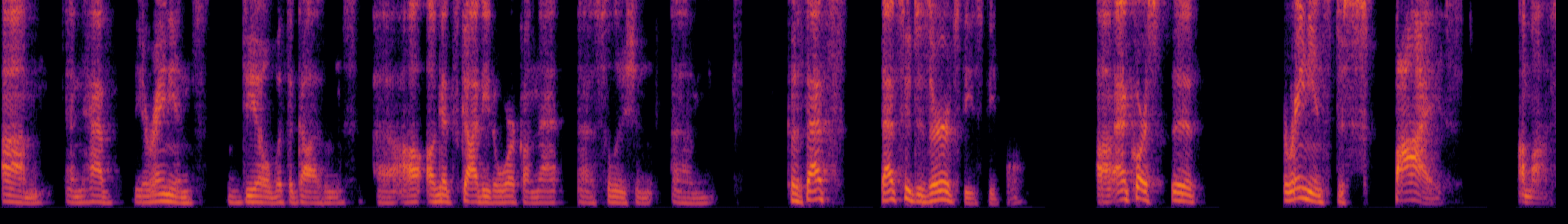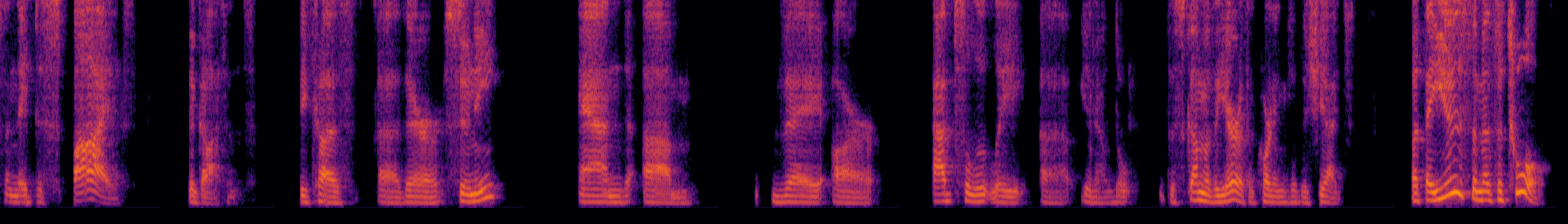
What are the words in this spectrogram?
um, and have the Iranians deal with the Gazans. Uh, I'll, I'll get Scotty to work on that uh, solution because that's that's who deserves these people. Uh, and of course, the Iranians despise Hamas, and they despise the Gazans because uh, they're Sunni and um, they are absolutely, uh, you know, the, the scum of the earth, according to the Shiites. But they use them as a tool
